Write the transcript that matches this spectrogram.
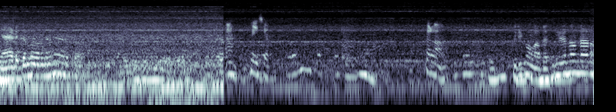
ഞാൻ എടുക്കുന്ന പറഞ്ഞാൽ എടുക്കാം ആ കഴിച്ചോ. കൊള്ളാം. തിരികൊള്ളാം വിശന്നിരുന്നോണ്ടാണ്.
